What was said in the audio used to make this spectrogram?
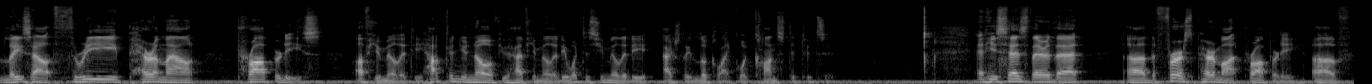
lays out three paramount properties of humility. How can you know if you have humility? What does humility actually look like? What constitutes it? And he says there that uh, the first paramount property of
